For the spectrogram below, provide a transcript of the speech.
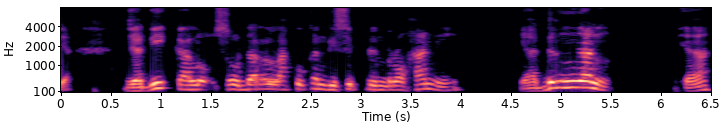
ya. Jadi kalau saudara lakukan disiplin rohani, ya dengan ya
